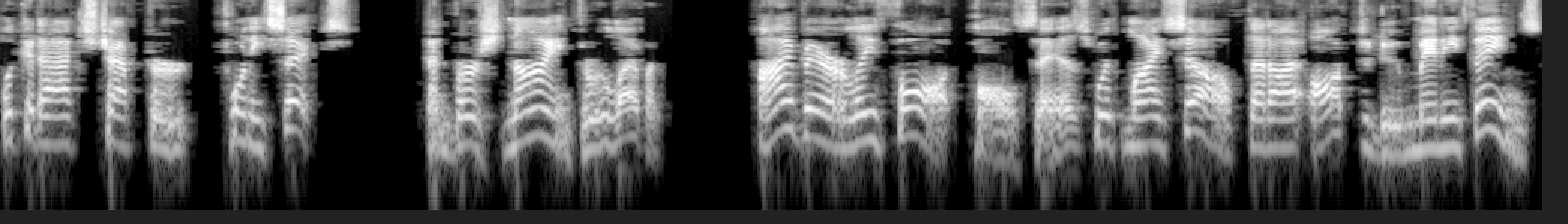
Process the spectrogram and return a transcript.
Look at Acts chapter 26 and verse 9 through 11. I verily thought, Paul says, with myself that I ought to do many things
